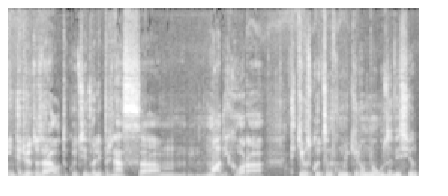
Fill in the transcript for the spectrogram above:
интервюта за работа, които са идвали при нас, а, млади хора, такива, с които съм комуникирал, много зависи от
